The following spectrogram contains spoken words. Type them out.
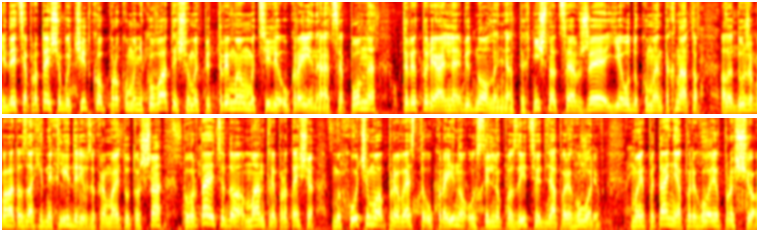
Йдеться про те, щоб чітко прокомунікувати, що ми підтримуємо цілі України, а це повне територіальне відновлення. Технічно це вже є у документах НАТО, але дуже багато західних лідерів, зокрема і тут у США, повертаються до мантри про те, що ми хочемо привести Україну у сильну позицію для переговорів. Моє питання переговорів про що?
